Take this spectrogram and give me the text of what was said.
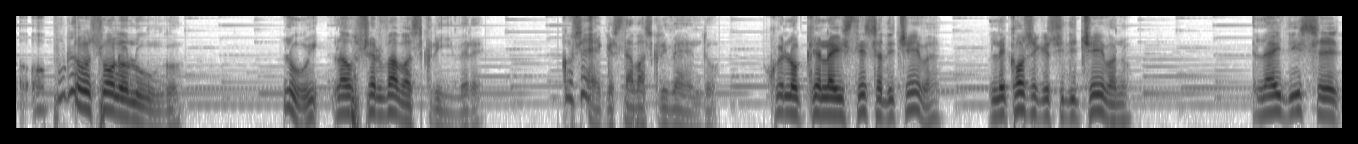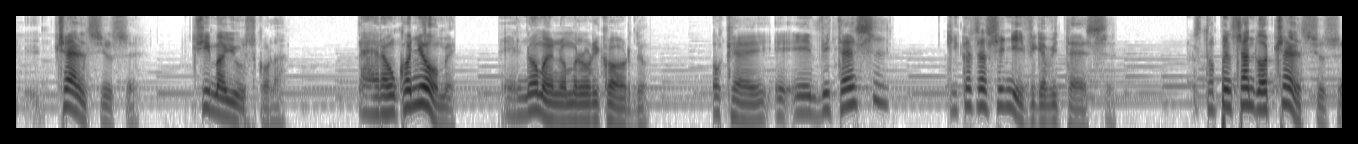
oppure un suono lungo. Lui la osservava scrivere. Cos'è che stava scrivendo? Quello che lei stessa diceva? Le cose che si dicevano? Lei disse Celsius, C maiuscola. Era un cognome. Il nome non me lo ricordo. Ok, e, e Vitesse? Che cosa significa Vitesse? Sto pensando a Celsius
